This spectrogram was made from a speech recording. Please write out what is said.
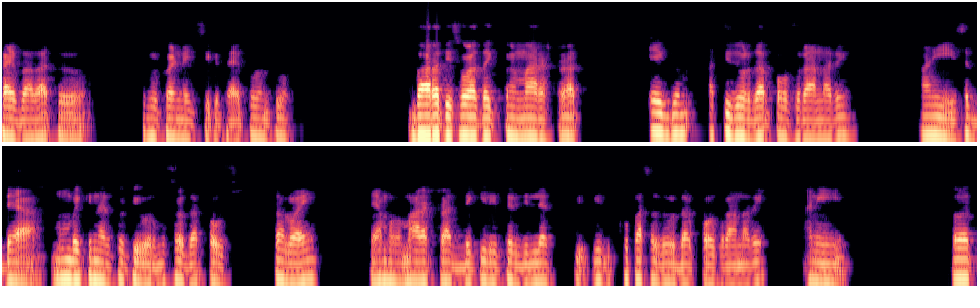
काही भागात कमी पडण्याची शक्यता आहे. परंतु बारा ते सोळा तारखेपर्यंत महाराष्ट्रात एकदम अति जोरदार पाऊस राहणार आहे. आणि सध्या मुंबई किनारपट्टीवर मुसळधार पाऊस चालू आहे. त्यामुळं महाराष्ट्रात देखील इतर जिल्ह्यात देखील खूप असा जोरदार पाऊस राहणार आहे. आणि परत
